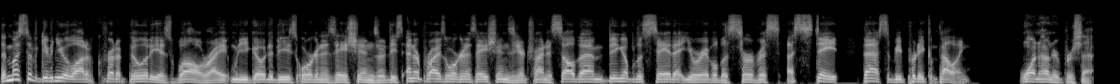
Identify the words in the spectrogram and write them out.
that must have given you a lot of credibility as well, right? When you go to these organizations or these enterprise organizations and you're trying to sell them, being able to say that you were able to service a state, that has to be pretty compelling. 100%.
